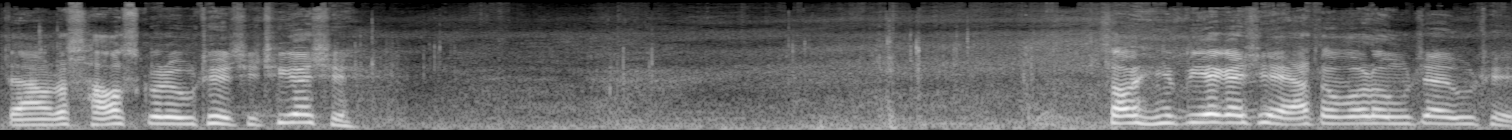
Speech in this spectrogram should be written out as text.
তাই আমরা সাহস করে উঠেছি, ঠিক আছে? সব হেঁপিয়ে গেছে, এত বড় উঁচায় উঠে।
